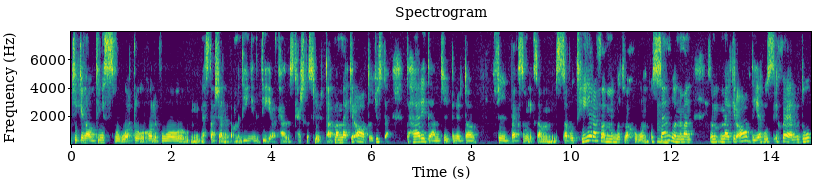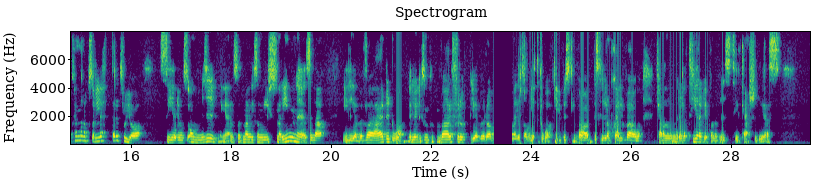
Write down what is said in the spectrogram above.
tycker någonting är svårt och håller på och nästan känner att det är ingen idé, jag kanske ska sluta. Att man märker av då, just det, det här är den typen av feedback som liksom saboterar för min motivation. Och sen mm. då när man liksom märker av det hos sig själv, då kan man också lättare, tror jag, se det hos omgivningen. Så att man liksom lyssnar in sina elever. Vad är det då? Eller liksom, varför upplever de mig som jättetråkig? Vad beskriver de själva? Och kan relatera det på något vis till kanske deras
